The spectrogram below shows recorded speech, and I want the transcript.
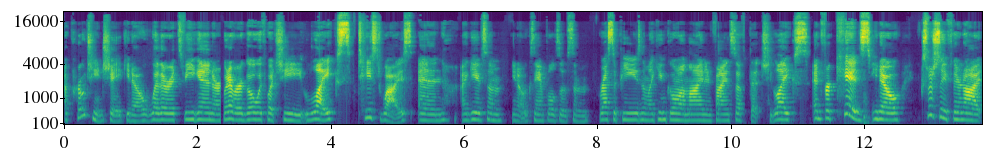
a protein shake, you know, whether it's vegan or whatever, go with what she likes taste wise. And I gave some, you know, examples of some recipes and like you can go online and find stuff that she likes. And for kids, you know, especially if they're not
